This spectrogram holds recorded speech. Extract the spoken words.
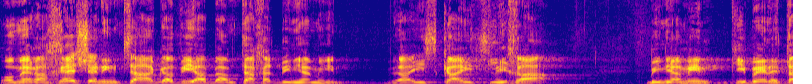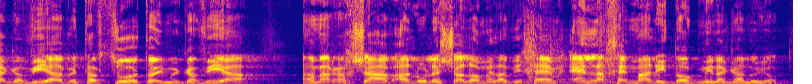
אומר, אחרי שנמצא הגביע באמתחת בנימין, והעסקה הצליחה, בנימין קיבל את הגביע ותפסו אותו עם הגביע, אמר עכשיו עלו לשלום אל אביכם, אין לכם מה לדאוג מן הגלויות.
